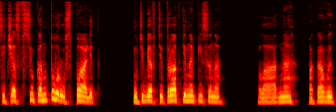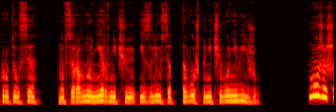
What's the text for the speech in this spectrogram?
Сейчас всю контору спалит. У тебя в тетрадке написано. Ладно, пока выкрутился, но все равно нервничаю и злюсь от того, что ничего не вижу. «Можешь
